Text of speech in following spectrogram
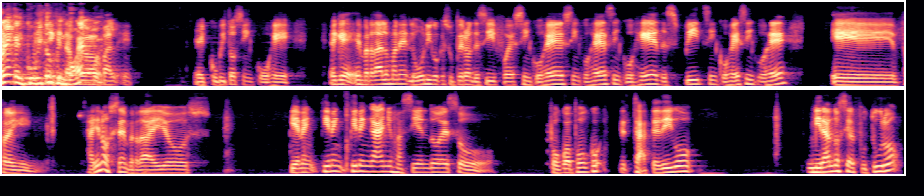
Fren, el cubito 5G. Pues. El cubito 5G. Es que en verdad los manes lo único que supieron decir fue 5G, 5G, 5G, the speed, 5G, 5G. Eh, yo no sé, en verdad, ellos tienen, tienen, tienen años haciendo eso poco a poco. O sea, te digo, mirando hacia el futuro,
